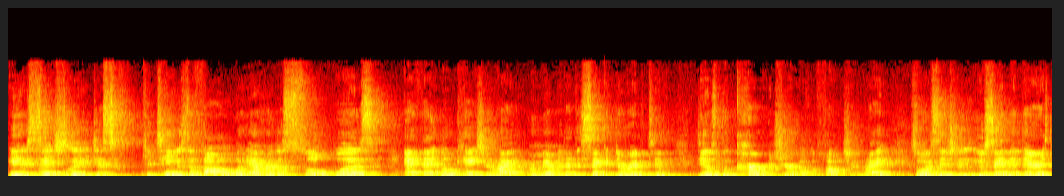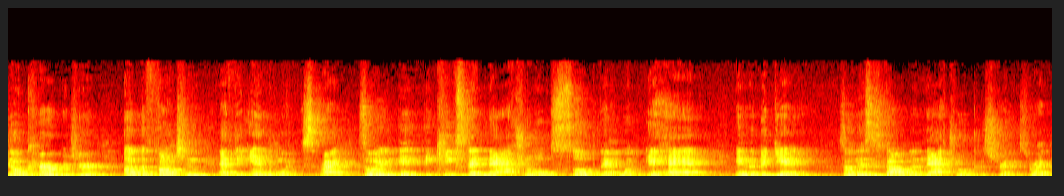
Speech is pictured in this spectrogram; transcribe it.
It essentially just continues to follow whatever the slope was at that location, right? Remember that the second derivative deals with curvature of a function, right? So essentially you're saying that there is no curvature of the function at the endpoints, right? So it, it, it keeps that natural slope that it had in the beginning. So this is called the natural constraints, right?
